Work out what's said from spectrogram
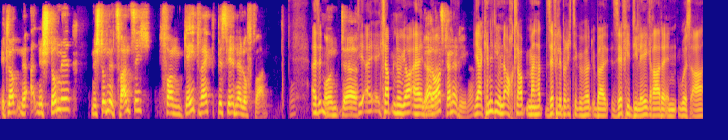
ich glaube, eine, eine Stunde, eine Stunde 20 vom Gate weg, bis wir in der Luft waren. Also Und äh, die, äh, ich glaube, New York, äh, New ja, York Kennedy. Ne? Ja, Kennedy und auch glaube, man hat sehr viele Berichte gehört über sehr viel Delay gerade in USA,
